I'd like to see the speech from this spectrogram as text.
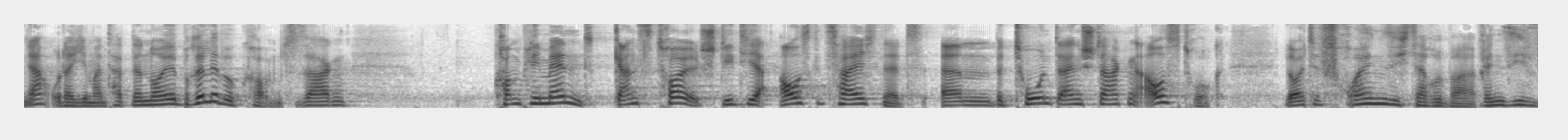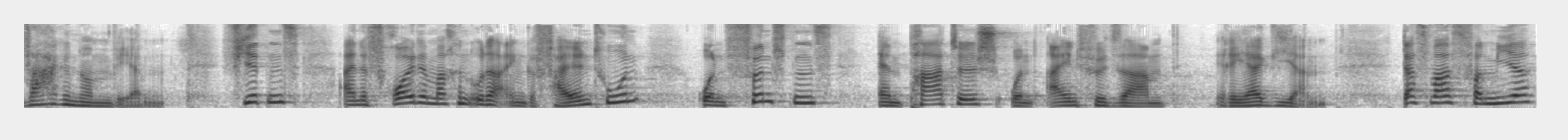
Ja, oder jemand hat eine neue Brille bekommen. Zu sagen, Kompliment, ganz toll, steht hier ausgezeichnet, ähm, betont deinen starken Ausdruck. Leute freuen sich darüber, wenn sie wahrgenommen werden. Viertens, eine Freude machen oder einen Gefallen tun. Und fünftens, empathisch und einfühlsam reagieren. Das war's von mir.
